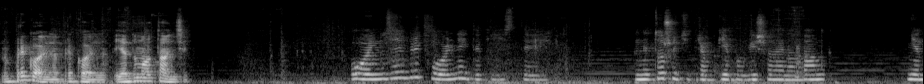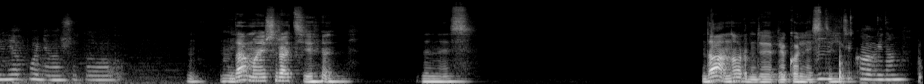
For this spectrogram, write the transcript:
Ну прикольно, прикольно. Я думав танчик. Ой, ну це прикольний такий стиль. Не то, що ті тряпки повішали на танк. Ні, ну я поняла, що то. Да, маєш рацію. Денис. Да, норм, де прикольний стиль. Цікавий, да. У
